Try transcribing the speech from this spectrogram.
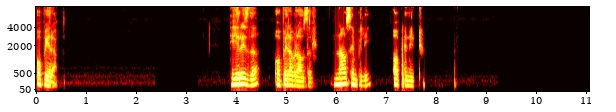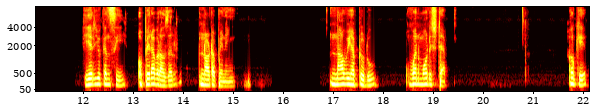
Opera. Here is the Opera browser. Now simply open it. Here you can see Opera browser not opening. Now we have to do one more step. Okay.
